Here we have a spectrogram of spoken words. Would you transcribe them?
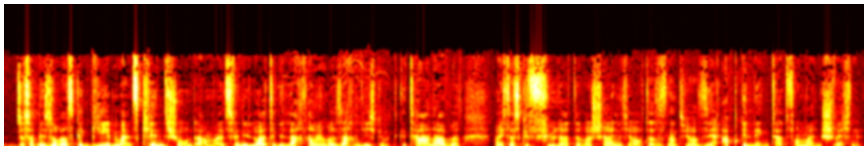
das hat mir sowas gegeben als Kind schon damals, wenn die Leute gelacht haben über Sachen, die ich ge getan habe, weil ich das Gefühl hatte wahrscheinlich auch, dass es natürlich auch sehr abgelenkt hat von meinen Schwächen.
